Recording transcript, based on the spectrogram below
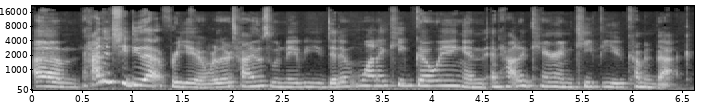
Um, how did she do that for you? Were there times when maybe you didn't want to keep going, and and how did Karen keep you coming back?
